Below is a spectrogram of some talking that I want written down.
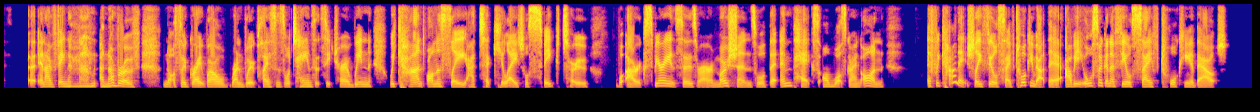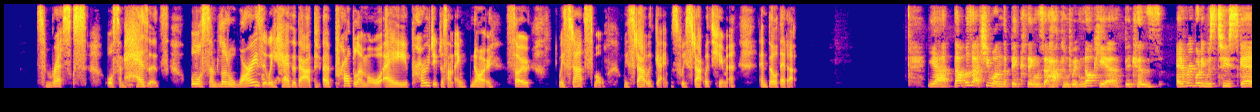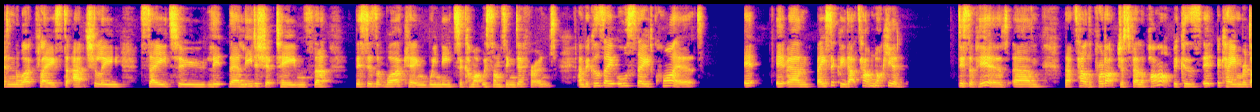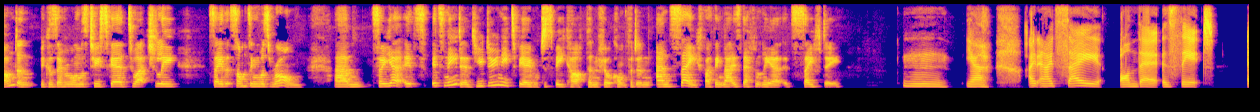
and I've been in a number of not so great, well run workplaces or teams, etc., when we can't honestly articulate or speak to what our experiences or our emotions or the impacts on what's going on. If we can't actually feel safe talking about that, are we also going to feel safe talking about some risks or some hazards or some little worries that we have about a problem or a project or something? No. So we start small. We start with games, we start with humor and build that up. Yeah, that was actually one of the big things that happened with Nokia because everybody was too scared in the workplace to actually say to le- their leadership teams that this isn't working, we need to come up with something different. And because they all stayed quiet, it it um, basically that's how Nokia disappeared. Um, that's how the product just fell apart because it became redundant because everyone was too scared to actually say that something was wrong. Um, so yeah, it's it's needed. You do need to be able to speak up and feel confident and safe. I think that is definitely it's safety. Mm, yeah, I, and I'd say on that is that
